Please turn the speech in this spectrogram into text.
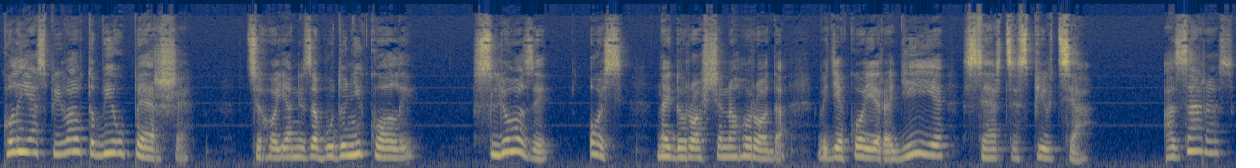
коли я співав тобі уперше. Цього я не забуду ніколи. Сльози ось найдорожча нагорода, від якої радіє серце співця. А зараз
